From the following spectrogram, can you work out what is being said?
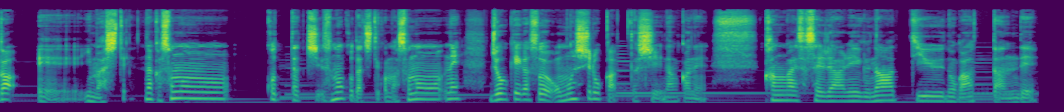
が、えーいまして。なんかその子たち、その子たちっていうか、まあそのね、情景がすごい面白かったし、なんかね、考えさせられるなっていうのがあったんで、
